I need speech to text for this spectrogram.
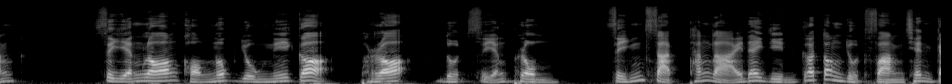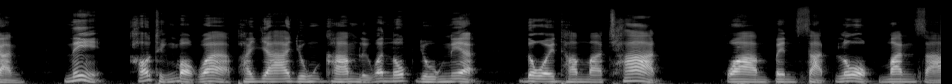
ง เสียงร้องของนกยุงนี้ก็เพราะดุดเสียงพรม สิงสัตว์ทั้งหลายได้ยินก็ต้องหยุดฟังเช่นกัน นี่เขาถึงบอกว่าพญายุงคำหรือว่านกยุงเนี่ย โดยธรรมชาติ ความเป็นสัตว์โลกมันสา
